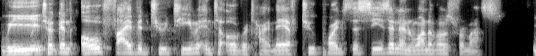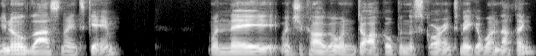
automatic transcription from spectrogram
We, We took an 0-5 and 2 team into overtime. They have two points this season, and one of them's from us. you know last night's game when they when Chicago when Dach opened the scoring to make it one nothing.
